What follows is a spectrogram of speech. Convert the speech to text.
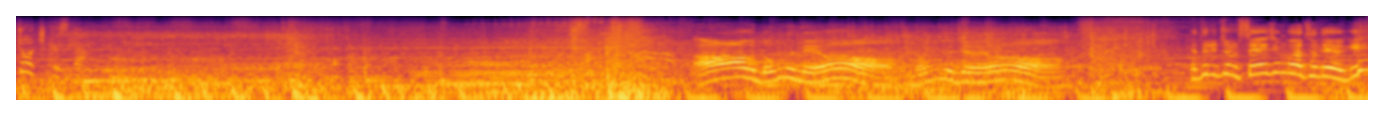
또 죽겠다. 아, 너무 늦네요. 너무 늦어요. 애들이 좀 세진 것 같은데, 여기?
